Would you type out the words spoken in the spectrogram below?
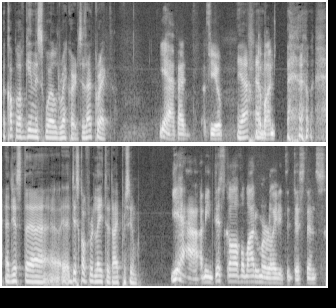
a couple of Guinness World Records. Is that correct? Yeah, I've had a few. Yeah, a bunch. just uh, disc golf related, I presume. Yeah, I mean disc golf. A lot of them are related to distance.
